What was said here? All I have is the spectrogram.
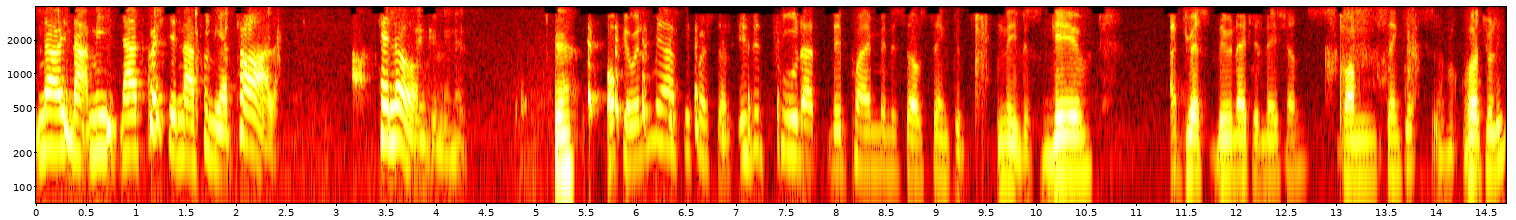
No, it's not me. That question not for me at all. Hello. Thank you, Lynette. Yeah. Okay, well, let me ask the question. Is it true that the Prime Minister of St. Kitts Nevis gave address the United Nations from St. Kitts virtually?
